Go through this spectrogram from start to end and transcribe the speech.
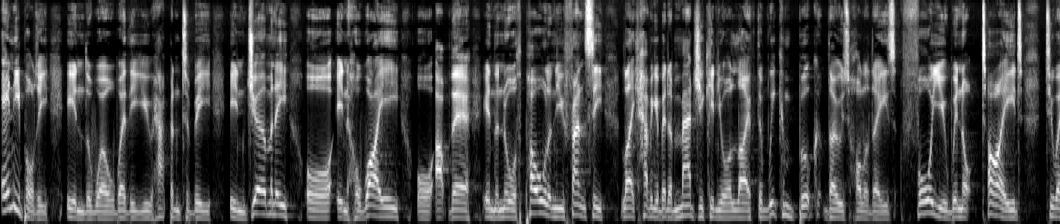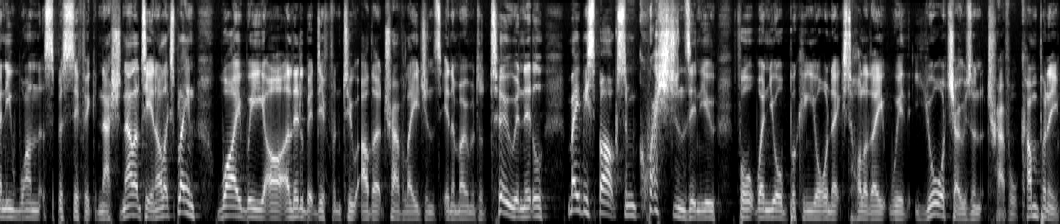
anybody in the world, whether you happen to be in Germany or in Hawaii or up there in the North Pole and you fancy like having a bit of magic in your life, then we can book those holidays for you. We're not tied to any one specific nationality. And I'll explain why we are a little bit different to other travel agents in a moment or two. And it'll maybe spark some questions in you for when you're booking your next holiday with your your chosen travel company.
